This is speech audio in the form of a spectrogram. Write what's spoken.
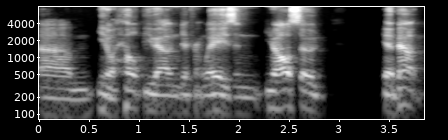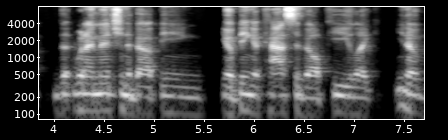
um, you know help you out in different ways. And you know also yeah, about the, what i mentioned about being you know being a passive lp like you know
